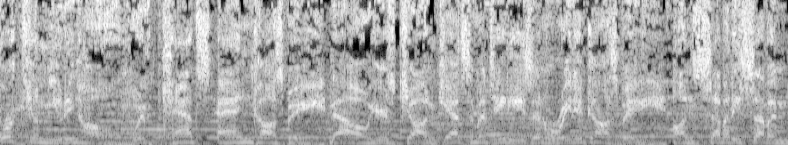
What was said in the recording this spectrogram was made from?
You're commuting home with Katz and Cosby. Now here's John Catsimatidis and Rita Cosby on 77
